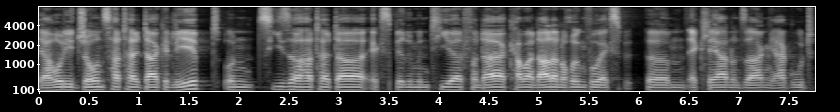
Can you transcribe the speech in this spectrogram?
ja, Holy Jones hat halt da gelebt und Caesar hat halt da experimentiert. Von daher kann man da dann auch irgendwo ähm, erklären und sagen, ja gut,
